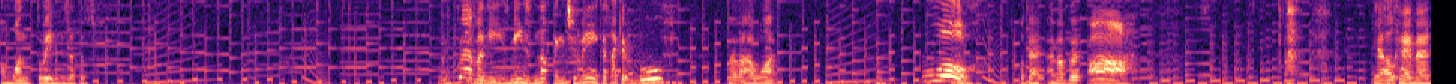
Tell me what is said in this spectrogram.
On 1-3, is that this... gravity means nothing to me, because I could move wherever I want. Whoa! Okay, I'm remember... Ah! yeah, okay, man.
